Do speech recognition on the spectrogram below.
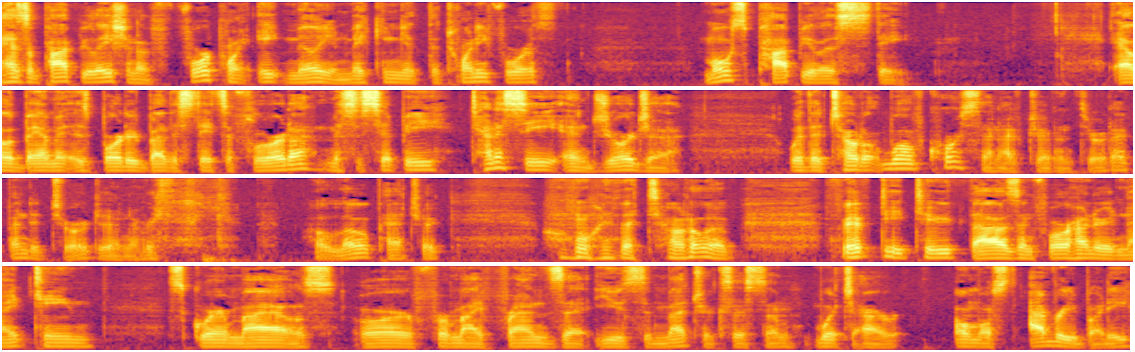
has a population of 4.8 million, making it the 24th most populous state. Alabama is bordered by the states of Florida, Mississippi, Tennessee, and Georgia, with a total. Well, of course, then I've driven through it. I've been to Georgia and everything. Hello, Patrick. with a total of 52,419 square miles, or for my friends that use the metric system, which are almost everybody,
